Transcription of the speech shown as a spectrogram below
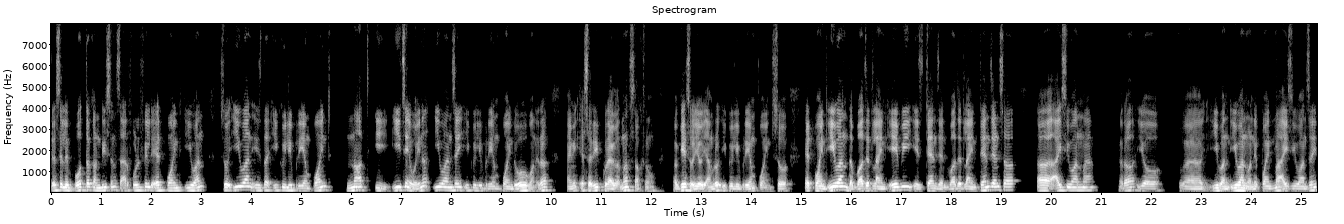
त्यसैले both the conditions are fulfilled at point E one so E one is the equilibrium point not E E चाहिँ होइन ई वान चाहिँ इक्विलिब्रियम पोइन्ट हो भनेर हामी यसरी कुरा गर्न सक्छौँ। ओके सो यो हाम्रो equilibrium point so at point E one the budget line AB is tangent budget line tangent छ आइसी वानमा र यो इभन ई वान भन्ने पोइन्टमा आइसी वान चाहिँ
